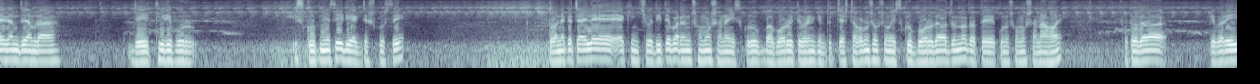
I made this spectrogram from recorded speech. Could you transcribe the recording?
দেখেন যে আমরা যে থ্রি ফোর স্ক্রুপ নিয়েছি এটি অ্যাডজাস্ট করছি। তো অনেকে চাইলে এক ইঞ্চিও দিতে পারেন, সমস্যা নাই স্ক্রুপ বা বড় হইতে পারেন, কিন্তু চেষ্টা করবেন সবসময় স্ক্রুপ বড় দেওয়ার জন্য যাতে কোনো সমস্যা না হয়। ছোট দেওয়া একেবারেই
